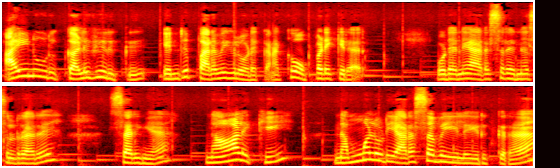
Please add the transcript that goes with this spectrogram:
ஐநூறு கழுகு இருக்கு என்று பறவைகளோட கணக்கை ஒப்படைக்கிறார். உடனே அரசர் என்ன சொல்றாரு? சரிங்க நாளைக்கு நம்மளுடைய அரசவையில் இருக்கிற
